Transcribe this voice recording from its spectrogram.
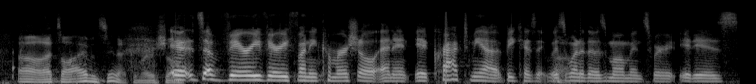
oh, that's all. I haven't seen that commercial. It's a very, very funny commercial, and it, it cracked me up because it Oh. was one of those moments where it is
